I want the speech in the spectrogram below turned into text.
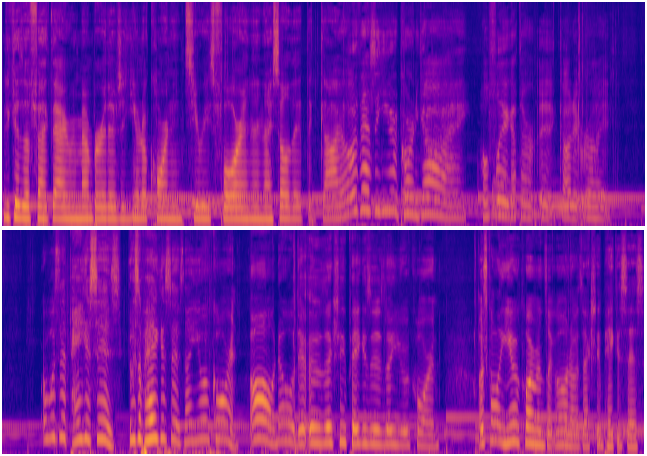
because of the fact that I remember there's a unicorn in series four, and then I saw that the guy, oh, that's a unicorn guy. Hopefully, I got the it, got it right. Or was it Pegasus? It was a Pegasus, not unicorn. Oh no, it was actually Pegasus, not unicorn. I was calling unicorn, and it's like, oh no, it's actually Pegasus.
